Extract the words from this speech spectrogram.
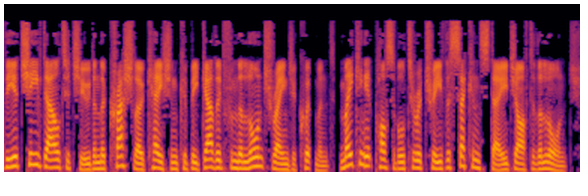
The achieved altitude and the crash location could be gathered from the launch range equipment, making it possible to retrieve the second stage after the launch.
